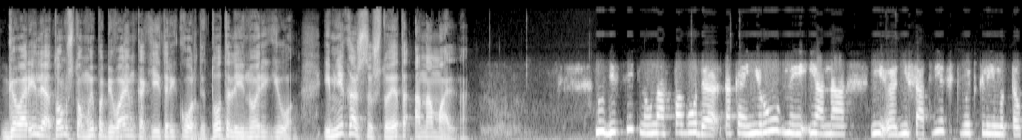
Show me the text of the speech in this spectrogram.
говорили о том, что мы побиваем какие-то рекорды, тот или иной регион. И мне кажется, что это аномально. Ну, действительно, у нас погода такая неровная, и она не, э, не соответствует климату.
